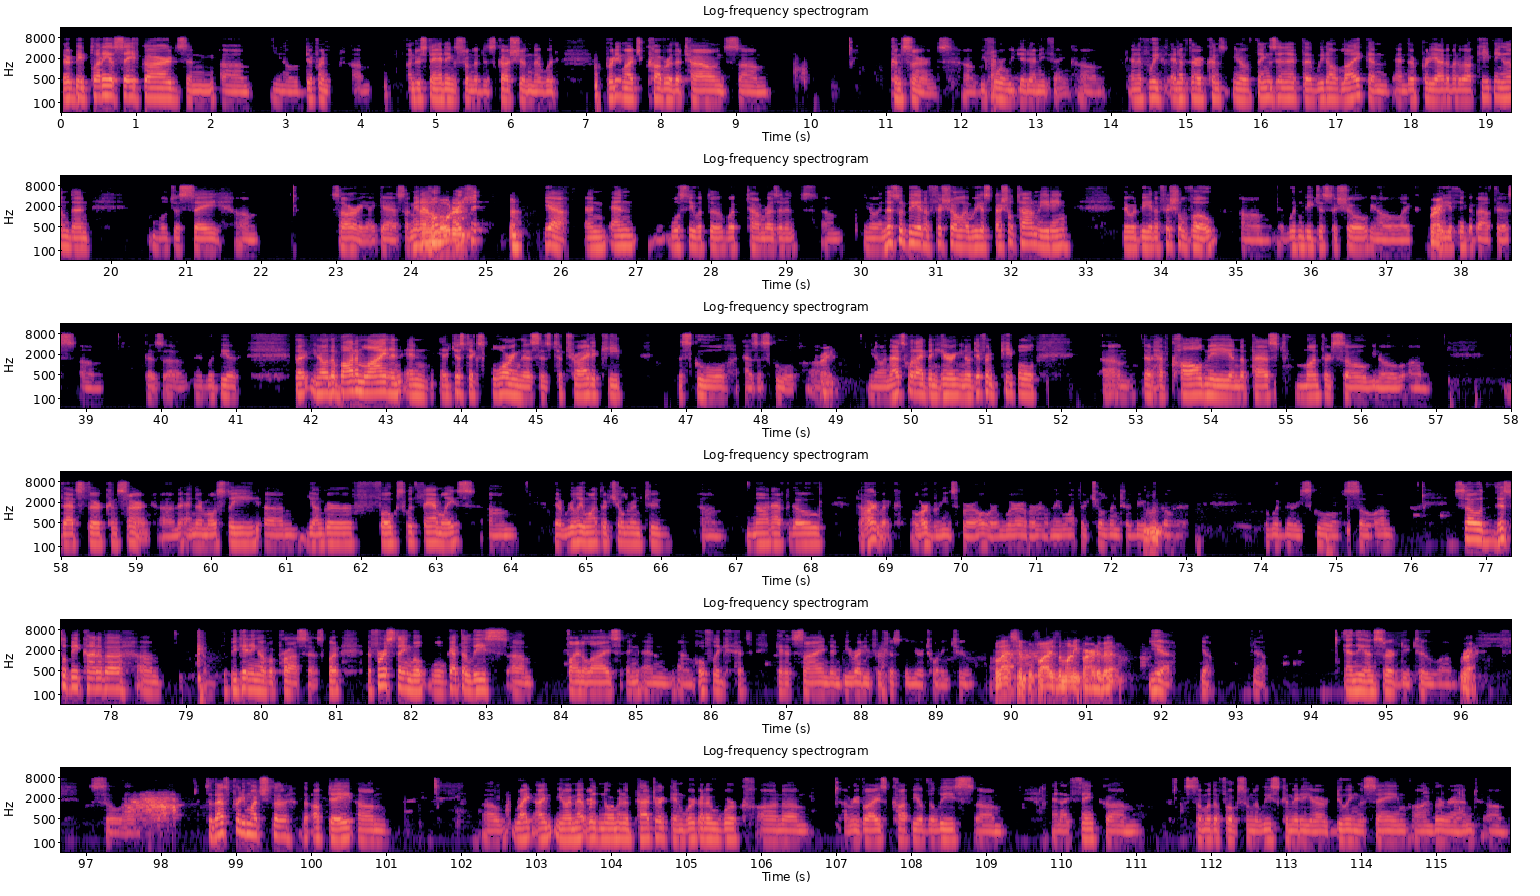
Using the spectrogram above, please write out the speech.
there'd be plenty of safeguards and, um, you know, different um, understandings from the discussion that would pretty much cover the town's um, concerns um, before we did anything. Um, and if we, and if there are, you know, things in it that we don't like and, and they're pretty adamant about keeping them, then we'll just say, um, sorry, I guess. I mean, I Yeah, the hope, I voters. thi- yeah, and, and we'll see what the, what town residents, um, you know, and this would be an official, it would be a special town meeting. There would be an official vote. Um, it wouldn't be just a show, you know, like, right. what do you think about this? Um, because uh, it would be a, the, you know, the bottom line and, and, and just exploring this is to try to keep the school as a school. Um, Right. You know, and that's what I've been hearing, you know, different people um, that have called me in the past month or so, you know, um, that's their concern. Um, and they're mostly um, younger folks with families um, that really want their children to um, not have to go to Hardwick or Greensboro or wherever. And they want their children to be able to go to the Woodbury School. So, um, so this will be kind of a um, the beginning of a process. But the first thing we'll we'll get the lease finalized and and um, hopefully get get it signed and be ready for fiscal year 22. Well, that simplifies the money part of it. Yeah, yeah, yeah, and the uncertainty too. Um, Right. so, uh, so that's pretty much the the update. Um, uh, right, I you know I met with Norman and Patrick, and we're going to work on um, a revised copy of the lease. Um, and I think um, some of the folks from the lease committee are doing the same on their end. Um,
